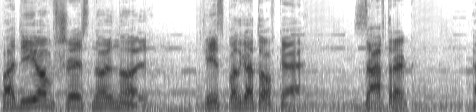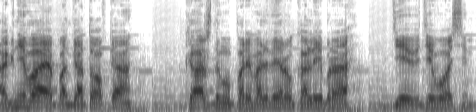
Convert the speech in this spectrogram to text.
Подъем в 6.00. Физподготовка. Завтрак. Огневая подготовка. Каждому по револьверу калибра 9,8.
